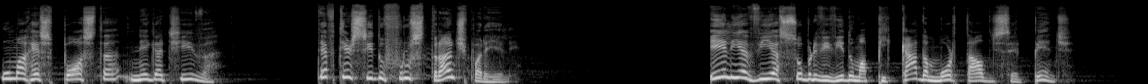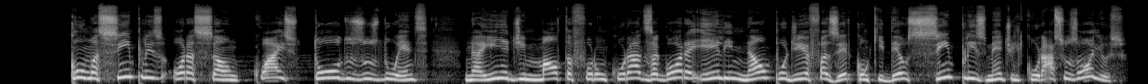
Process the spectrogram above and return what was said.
uma resposta negativa. Deve ter sido frustrante para ele. Ele havia sobrevivido a uma picada mortal de serpente. Com uma simples oração, quais todos os doentes na ilha de Malta foram curados. Agora ele não podia fazer com que Deus simplesmente lhe curasse os olhos.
